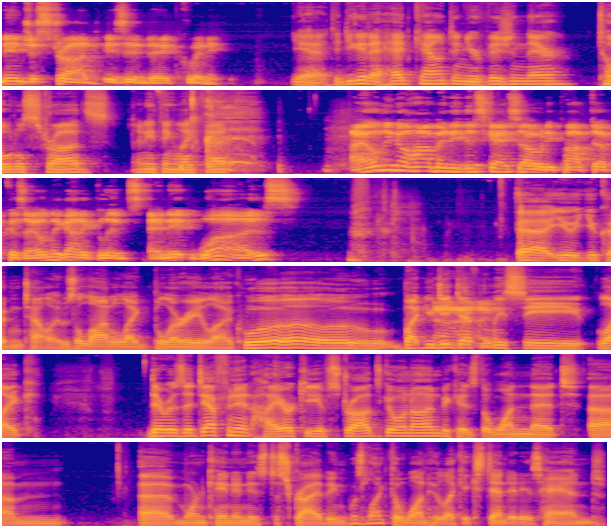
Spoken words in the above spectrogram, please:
Ninja Strahd is into Quinny. Yeah. Did you get a head count in your vision there? Total Strahds? Anything like that? I only know how many this guy saw when he popped up because I only got a glimpse, and it was Uh, you you couldn't tell. It was a lot of like blurry, like whoa. But you did Uh, definitely see like there was a definite hierarchy of Strahds going on because the one that um, uh, Mordenkainen is describing was like the one who like extended his hand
